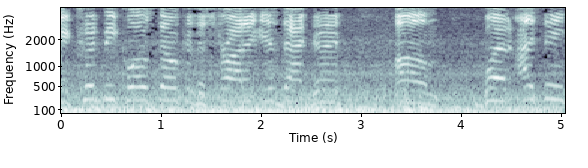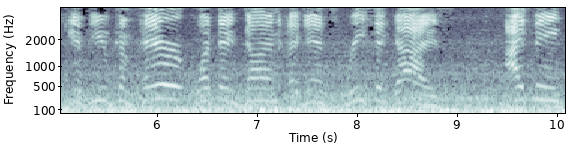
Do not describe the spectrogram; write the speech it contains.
It could be close, though, because Estrada is that good. Um, but I think if you compare what they've done against recent guys, I think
